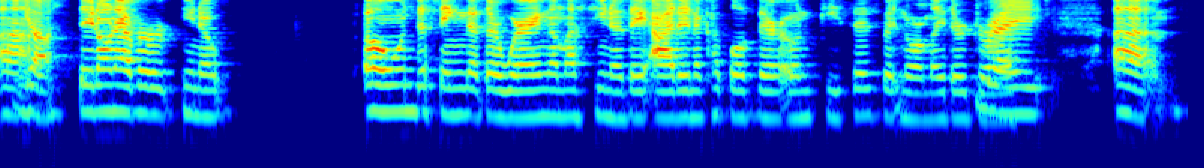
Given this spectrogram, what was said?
um, Yeah. they don't ever you know own the thing that they're wearing unless you know they add in a couple of their own pieces but normally they're dressed um,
